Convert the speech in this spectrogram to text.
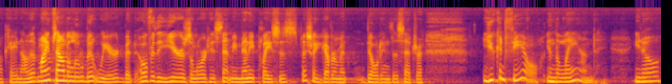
Okay, now that might sound a little bit weird, but over the years, the Lord has sent me many places, especially government buildings, etc. You can feel in the land, you know,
